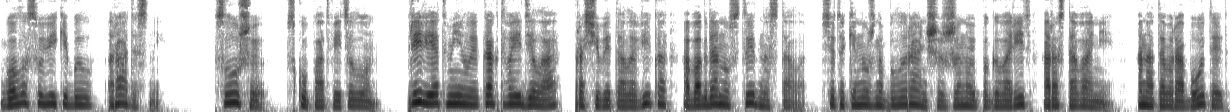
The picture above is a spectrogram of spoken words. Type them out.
Голос у Вики был радостный. «Слушаю», — скупо ответил он. «Привет, милый, как твои дела?» — прощебетала Вика, а Богдану стыдно стало. все таки нужно было раньше с женой поговорить о расставании. Она там работает,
